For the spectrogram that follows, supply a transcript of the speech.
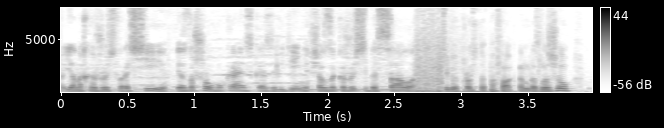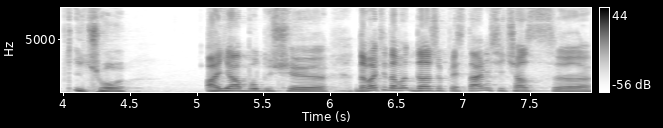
э, я нахожусь в России. Я зашел в украинское заведение. Сейчас закажу себе сало. Тебе просто по фактам разложил. И чё? А я, будучи... Давайте дава- даже представим сейчас э,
